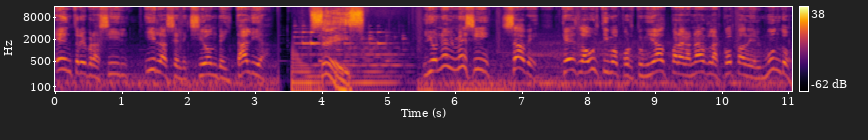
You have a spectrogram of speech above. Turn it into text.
entre Brasil y la selección de Italia. 6. Lionel Messi sabe que es la última oportunidad para ganar la Copa del Mundo.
